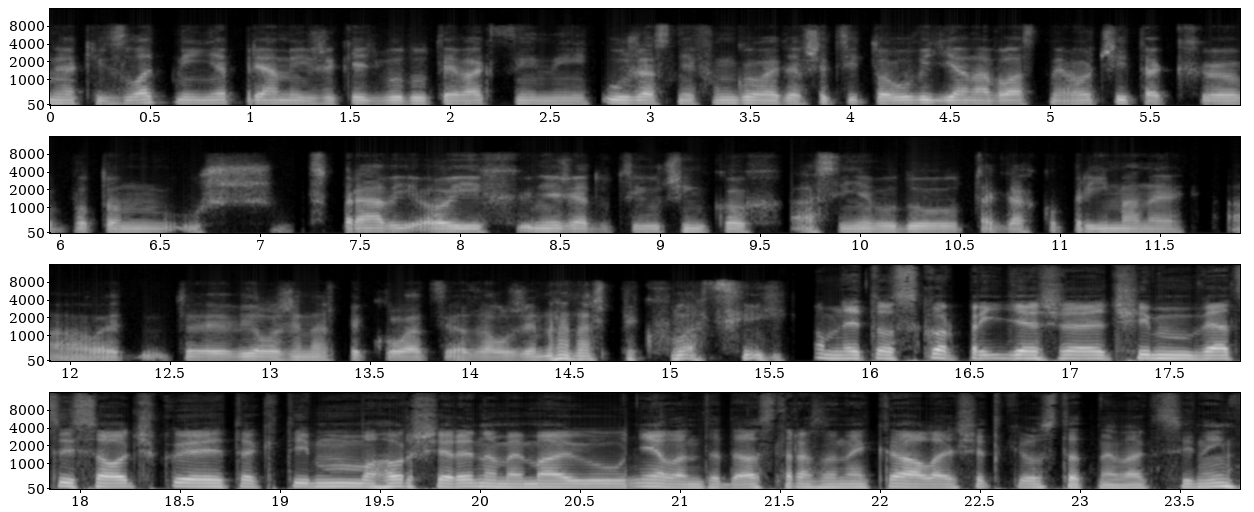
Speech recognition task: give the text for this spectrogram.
nejaký vzletný, nepriamy, že keď budú tie vakcíny úžasne fungovať a všetci to uvidia na vlastné oči, tak e, potom už správy o ich nežiaducich účinkoch asi nebudú tak ľahko príjmané ale to je vyložená špekulácia, založená na špekulácii. A mne to skôr príde, že čím viac sa očkuje, tak tým horšie renome majú nielen teda AstraZeneca, ale aj všetky ostatné vakcíny.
